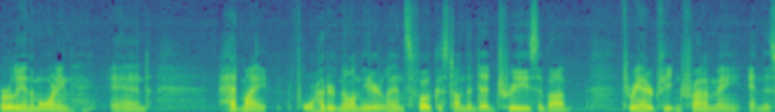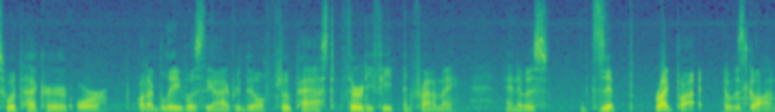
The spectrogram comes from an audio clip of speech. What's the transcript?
early in the morning and had my 400 millimeter lens focused on the dead trees about 300 feet in front of me. And this woodpecker, or what I believe was the ivory bill, flew past 30 feet in front of me. And it was zip right by. It was gone.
